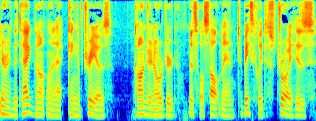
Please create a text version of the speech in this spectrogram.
During the tag gauntlet at King of Trios, Condron ordered Missile Assault Man to basically destroy his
